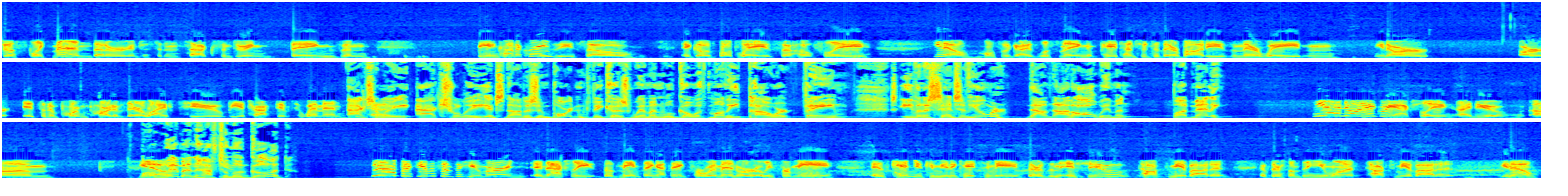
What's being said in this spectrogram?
just like men that are interested in sex and doing things and being kind of crazy. So it goes both ways. So hopefully, you know, most of the guys listening pay attention to their bodies and their weight and, you know, are are it's an important part of their life to be attractive to women. Actually, actually, it's not as important because women will go with money, power, fame, even a sense of humor. Now, not all women, but many. Yeah, no, I agree. Actually, I do. Um, you But know, women have to look good. yeah, but if you have a sense of humor, and, and actually, the main thing I think for women, or at least for me, is can you communicate to me? If there's an issue, talk to me about it. If there's something you want, talk to me about it. You know,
